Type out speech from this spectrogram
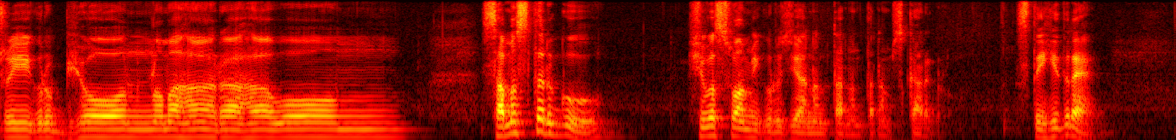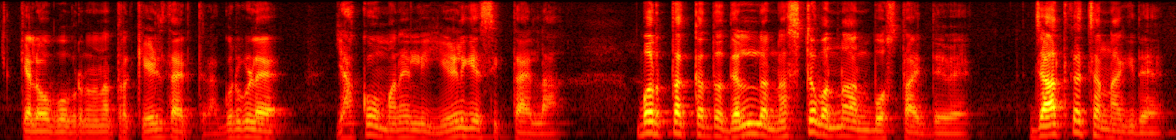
ಶ್ರೀ ಗುರುಭ್ಯೋ ನಮಃ, ರಹ ಓಂ. ಸಮಸ್ತರಿಗೂ ಶಿವಸ್ವಾಮಿ ಗುರುಜಿ ಅನಂತ ಅನಂತ ನಮಸ್ಕಾರಗಳು. ಸ್ನೇಹಿತರೆ ಕೆಲವೊಬ್ಬೊಬ್ಬರು ನನ್ನ ಹತ್ರ ಕೇಳ್ತಾ ಇರ್ತೀರ, ಗುರುಗಳೇ, ಯಾಕೋ ಮನೆಯಲ್ಲಿ ಏಳಿಗೆ ಸಿಗ್ತಾ ಇಲ್ಲ, ಬರ್ತಕ್ಕಂಥದ್ದೆಲ್ಲ ನಷ್ಟವನ್ನು ಅನುಭವಿಸ್ತಾ ಇದ್ದೇವೆ, ಜಾತಕ ಚೆನ್ನಾಗಿದೆ,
